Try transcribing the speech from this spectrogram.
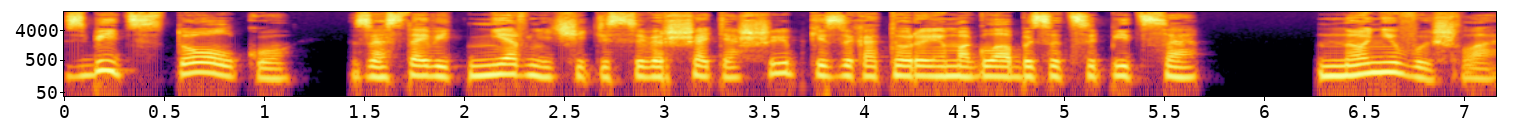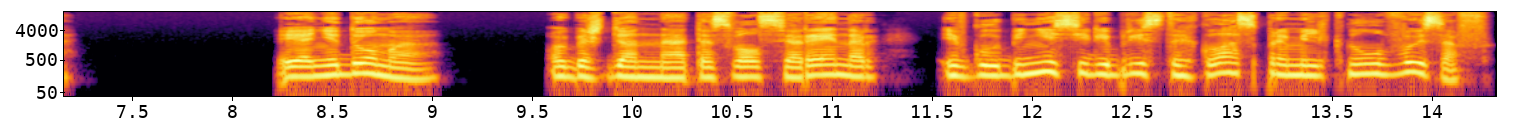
сбить с толку, заставить нервничать и совершать ошибки, за которые могла бы зацепиться. Но не вышло. «Я не думаю», — убежденно отозвался Рейнер, и в глубине серебристых глаз промелькнул вызов.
